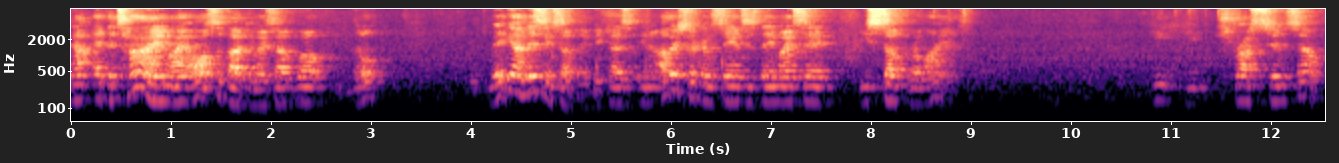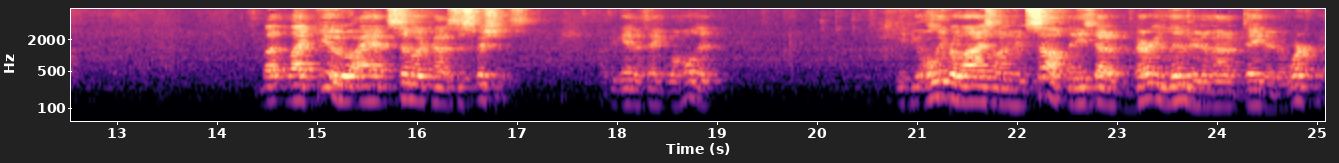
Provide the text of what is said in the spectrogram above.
Now, at the time, I also thought to myself, well, no, maybe I'm missing something because in other circumstances, they might say he's self reliant. He, he trusts himself. But like you, I had similar kind of suspicions. I began to think, well, hold it. If he only relies on himself, then he's got a very limited amount of data to work with.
